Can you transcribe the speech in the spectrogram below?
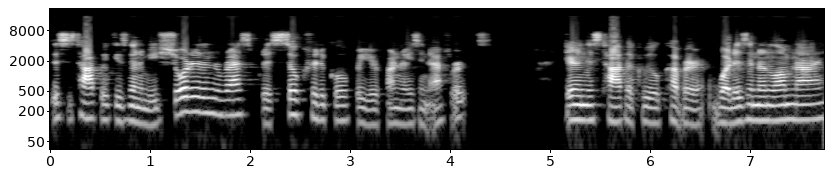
This topic is going to be shorter than the rest, but it's still critical for your fundraising efforts. During this topic, we will cover what is an alumni,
